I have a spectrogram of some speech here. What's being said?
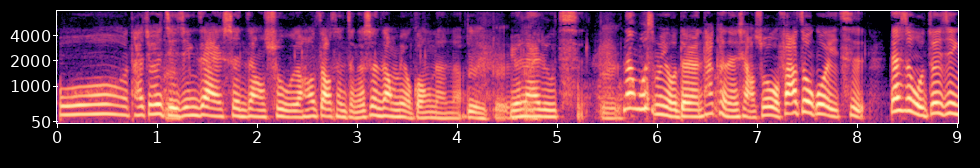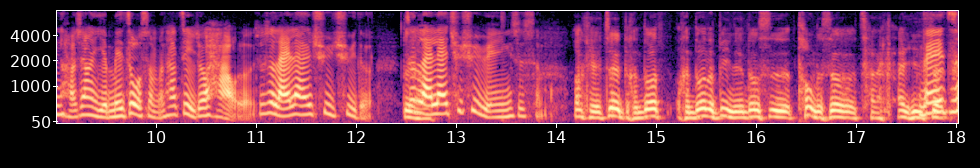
哦，它就会结晶在肾脏处，然后造成整个肾脏没有功能了。对。对，原来如此。对，那为什么有的人他可能想说，我发发作过一次，但是我最近好像也没做什么，他自己就好了，就是来来去去的。这来来去去原因是什么？OK，这很多很多的病人都是痛的时候才来看医生，没错，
